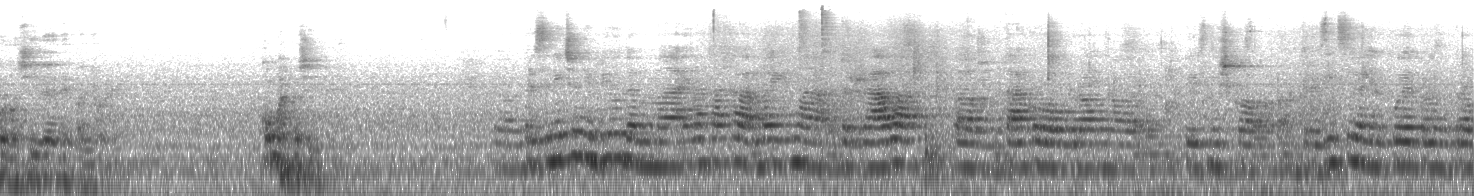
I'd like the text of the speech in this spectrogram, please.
conocida en español? ¿Cómo es posible? Um, Presenečen je bil, da ima ena taka majhna država um, tako ogromno pesniško um, tradicijo in kako je pravzaprav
